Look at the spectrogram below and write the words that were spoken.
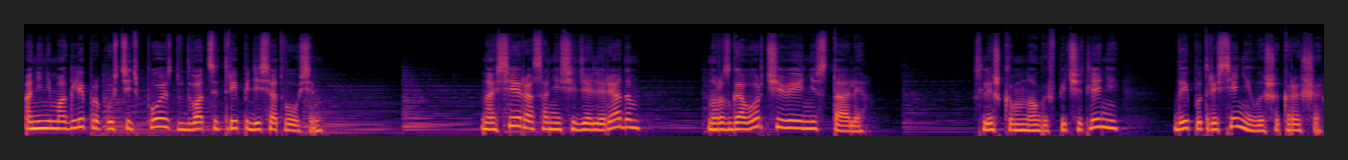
Они не могли пропустить поезд в 23.58. На сей раз они сидели рядом, но разговорчивее не стали. Слишком много впечатлений, да и потрясений выше крыши.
